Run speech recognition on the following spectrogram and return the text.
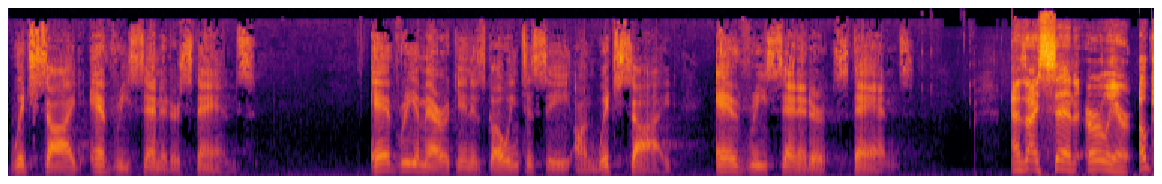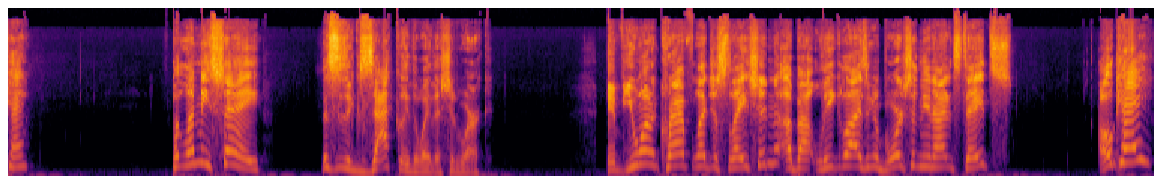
which side every senator stands. Every American is going to see on which side every senator stands. As I said earlier, okay. But let me say, this is exactly the way this should work. If you want to craft legislation about legalizing abortion in the United States, okay,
